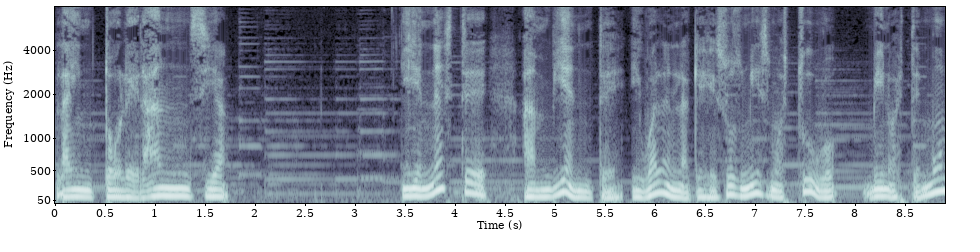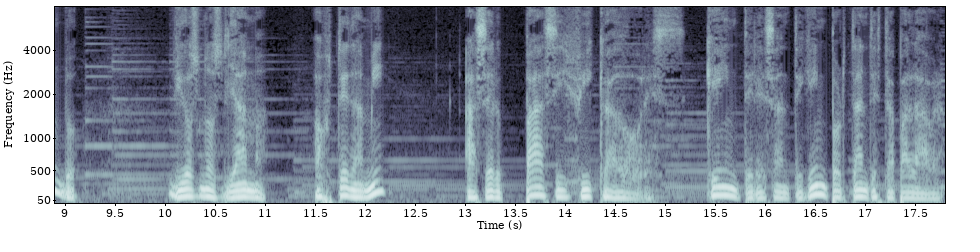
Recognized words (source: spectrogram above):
la intolerancia, y en este ambiente, igual en la que Jesús mismo estuvo, vino a este mundo, Dios nos llama, a usted, a mí, a ser pacificadores. Qué interesante, qué importante esta palabra.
